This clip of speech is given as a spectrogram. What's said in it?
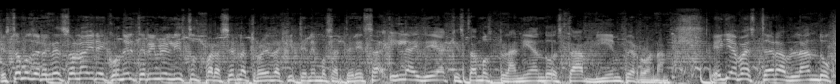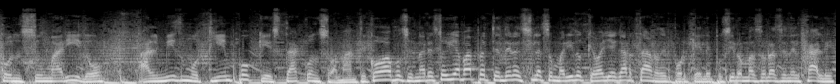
Estamos de regreso al aire con el terrible listos para hacer la troleada. Aquí tenemos a Teresa y la idea que estamos planeando está bien perrona. Ella va a estar hablando con su marido al mismo tiempo que está con su amante. ¿Cómo va a funcionar esto? Ella va a pretender decirle a su marido que va a llegar tarde porque le pusieron más horas en el jale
